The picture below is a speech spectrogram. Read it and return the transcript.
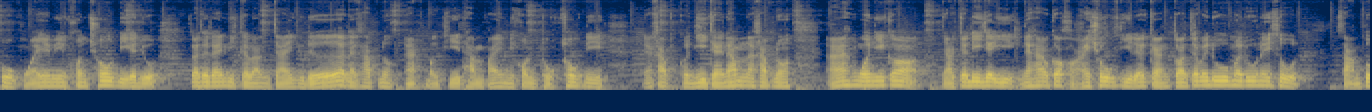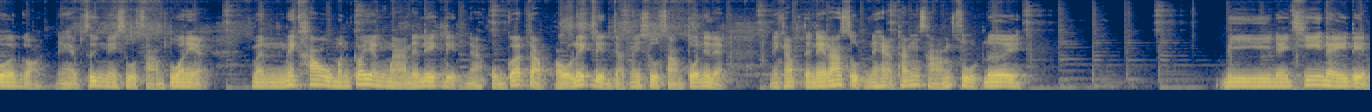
ถูกหวยยังมีคนโชคดีกันอยู่ ก็จะได้มีกำลังใจอยู่เด้อนะครับเนาะอะบางทีทำไปมีคนถูกโชคดีนะครับก็ดีใจน้ำนะครับเนาะอะวันนี้ก็อยากจะดีใจอีกนะครับ ก็ขอให้โชคดีแล้วกันก่อนจะไปดูมาดูในสูตร 3 ตัวกันก่อนนะครับ ซึ่งในสูตร 3 ตัวเนี่ยมันไม่เข้ามันก็ยังมาในเลขเด่นนะผมก็จับเอาเลขเด่นจากในสูตร 3 ตัวนี่แหละนะครับ แต่ในล่าสุดนะฮะทั้ง 3 สูตรเลย มีในที่ในเด่น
